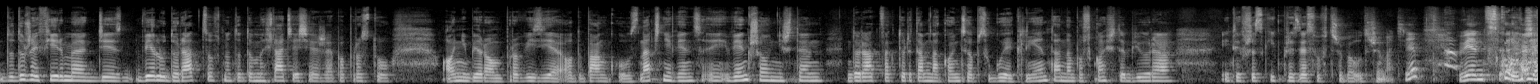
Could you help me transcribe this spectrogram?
do dużej firmy, gdzie jest wielu doradców, no to domyślacie się, że po prostu oni biorą prowizję od banku znacznie więcej, większą niż ten doradca, który tam na końcu obsługuje klienta, no bo skądś te biura i tych wszystkich prezesów trzeba utrzymać, nie? Więc, w skrócie,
